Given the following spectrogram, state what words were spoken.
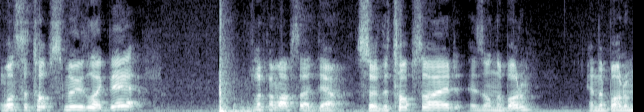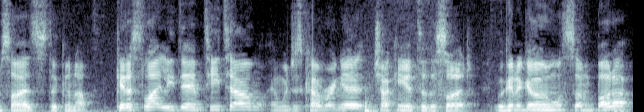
Once the top's smooth like that, flip them upside down. So the top side is on the bottom and the bottom side is sticking up. Get a slightly damp tea towel and we're just covering it, chucking it to the side. We're gonna go in with some butter.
